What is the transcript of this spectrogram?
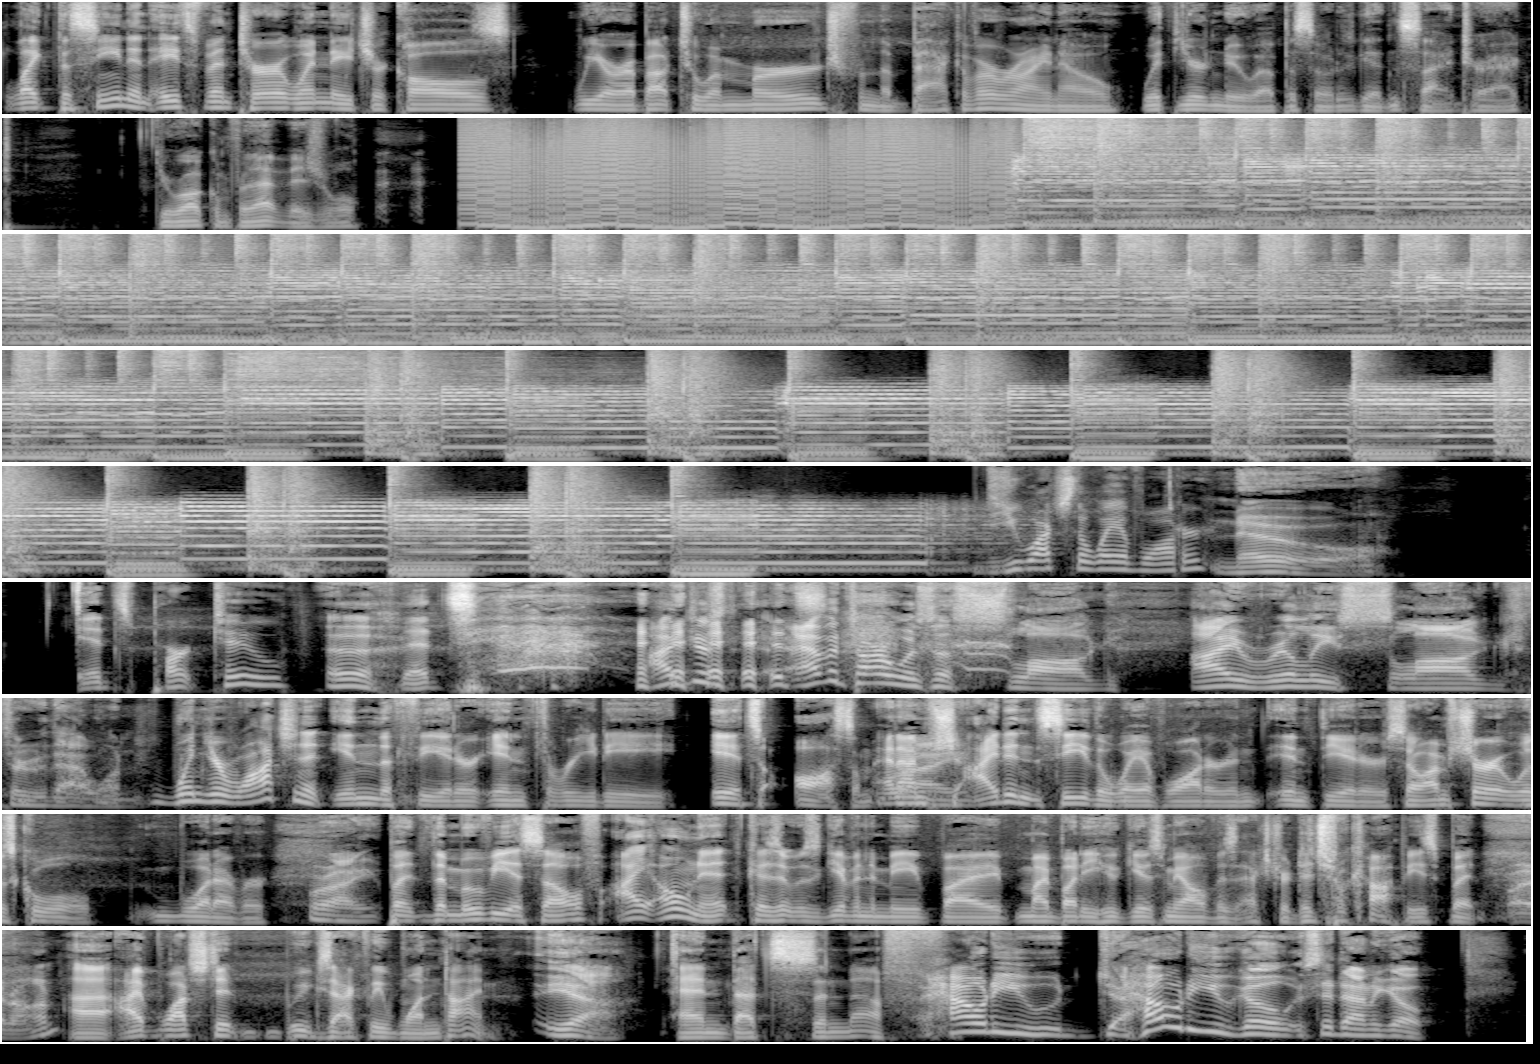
Like the scene in Ace Ventura when nature calls, we are about to emerge from the back of a rhino with your new episode of Getting Sidetracked. You're welcome for that visual. Watch The Way of Water? No. It's part two. Ugh. That's I just Avatar was a slog. I really slogged through that one. when you're watching it in the theater in 3D, it's awesome. And I'm Right. sure I didn't see The Way of Water in, in theater, so I'm sure it was cool, whatever. Right. But the movie itself, I own it because it was given to me by my buddy who gives me all of his extra digital copies. But Right on. uh, I've watched it exactly one time, Yeah. And that's enough. How do you how do you go sit down and go,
